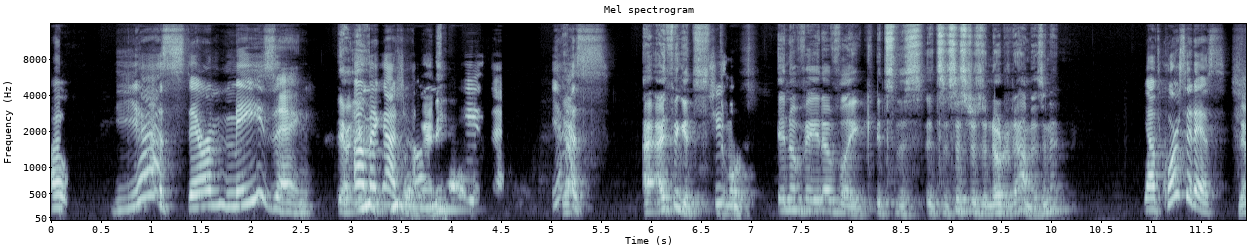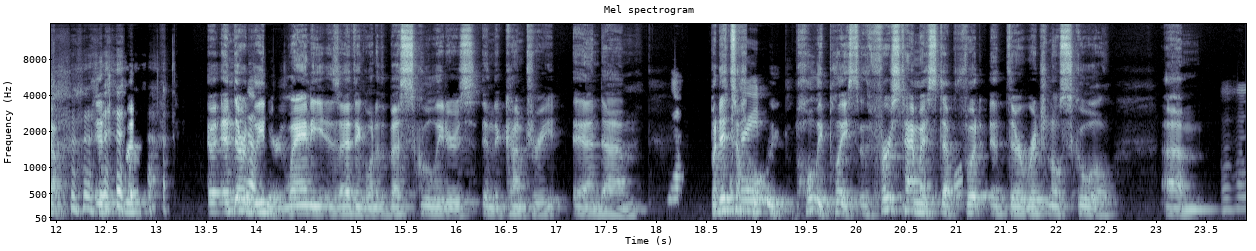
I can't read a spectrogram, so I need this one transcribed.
Oh, yes, they're amazing. Yeah, oh my gosh, amazing. Yes, yeah. I, I, think it's She's, the most innovative. Like it's the it's the Sisters of Notre Dame, isn't it? Yeah, of course it is. Yeah, it, but and their leader Lanny is, I think, one of the best school leaders in the country. And um, but it's Agreed. a holy, holy place. The first time I stepped foot at their original school, um, mm-hmm.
